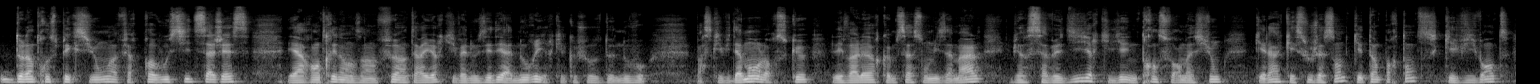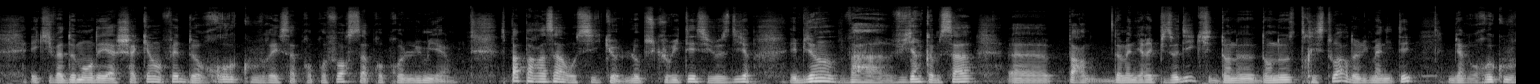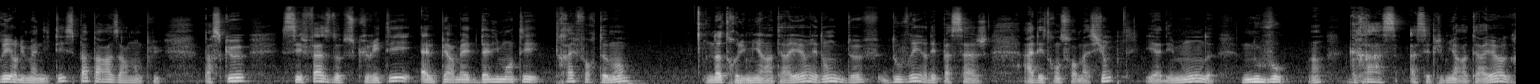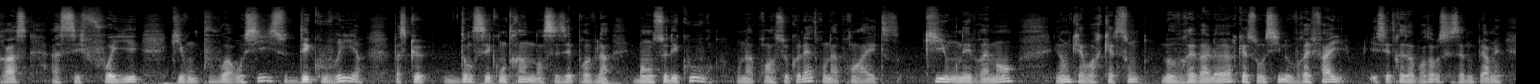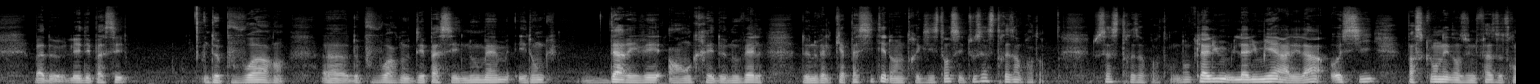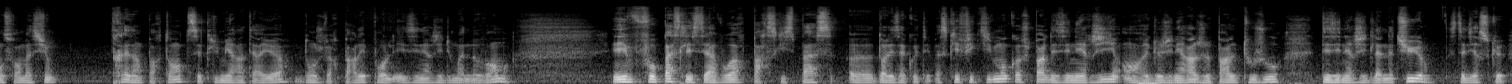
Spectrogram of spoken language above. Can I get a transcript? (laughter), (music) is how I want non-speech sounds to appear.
de l'introspection, à faire preuve aussi de sagesse et à rentrer dans un feu intérieur qui va nous aider à nourrir quelque chose de nouveau. Parce qu'évidemment, lorsque les valeurs comme ça sont mises à mal, eh bien ça veut dire qu'il y a une transformation qui est là, qui est sous-jacente, qui est importante, qui est vivante et qui va demander à chacun en fait de recouvrer sa propre force, sa propre lumière. C'est pas par hasard aussi que l'obscurité, si j'ose dire, eh bien va vient comme ça euh, par de manière épisodique dans, notre histoire de l'humanité, eh bien recouvrir l'humanité, c'est pas par hasard non plus. Parce que ces phases d'obscurité, elles permettent d'alimenter très fortement notre lumière intérieure et donc d'ouvrir des passages à des transformations et à des mondes nouveaux hein, grâce à cette lumière intérieure, grâce à ces foyers qui vont pouvoir aussi se découvrir. Parce que dans ces contraintes, dans ces épreuves-là, ben on se découvre, on apprend à se connaître, on apprend à être qui on est vraiment et donc à voir quelles sont nos vraies valeurs, quelles sont aussi nos vraies failles et c'est très important parce que ça nous permet bah, de les dépasser, de pouvoir, euh, de pouvoir nous dépasser nous-mêmes et donc d'arriver à ancrer de nouvelles, de nouvelles capacités dans notre existence et tout ça c'est très important. Tout ça c'est très important. Donc la, la lumière elle est là aussi parce qu'on est dans une phase de transformation très importante, cette lumière intérieure dont je vais reparler pour les énergies du mois de novembre. Et il faut pas se laisser avoir par ce qui se passe euh, dans les à côté. Parce qu'effectivement, quand je parle des énergies, en règle générale, je parle toujours des énergies de la nature, c'est-à-dire ce que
